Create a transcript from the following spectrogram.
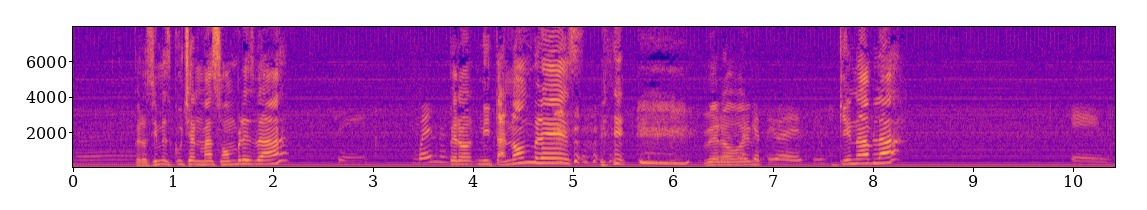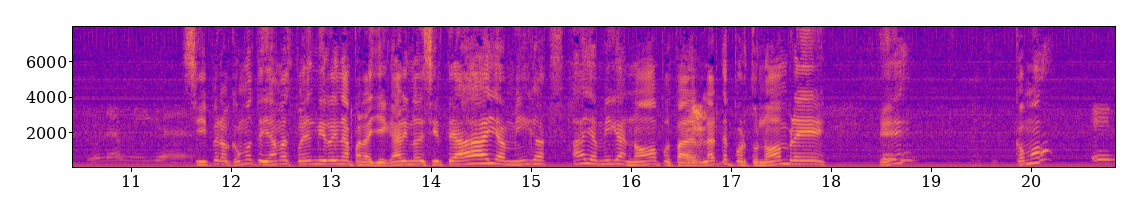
Pero sí me escuchan más hombres, ¿verdad? Sí. Bueno. Pero ni tan hombres. es Pero bueno. que te iba a decir. ¿Quién habla? Eh, una amiga. Sí, pero ¿cómo te llamas, pues, mi reina, para llegar y no decirte, ay, amiga, ay, amiga? No, pues para hablarte por tu nombre. ¿Eh? ¿Cómo? Eli.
